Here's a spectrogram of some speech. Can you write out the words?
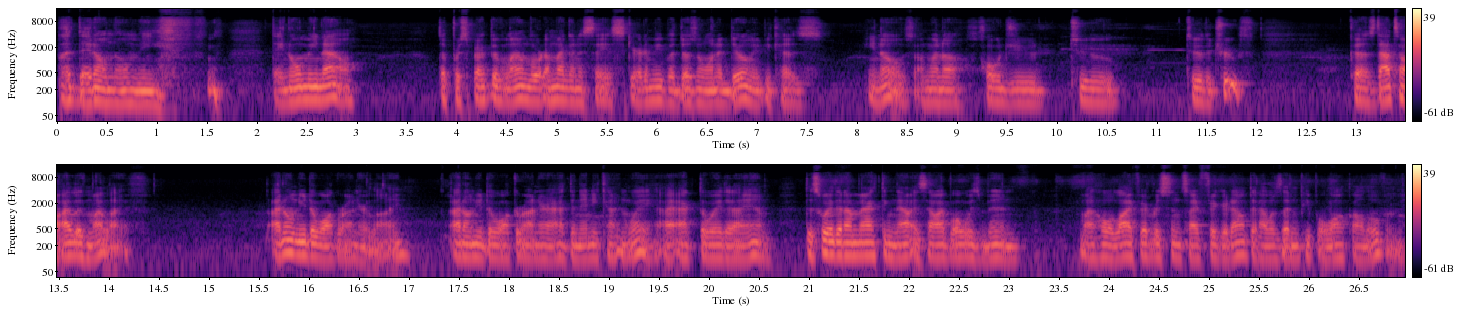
But they don't know me. they know me now. The prospective landlord, I'm not going to say is scared of me, but doesn't want to deal with me because he knows I'm going to hold you to to the truth because that's how I live my life. I don't need to walk around here lying. I don't need to walk around here acting any kind of way. I act the way that I am. This way that I'm acting now is how I've always been my whole life, ever since I figured out that I was letting people walk all over me.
